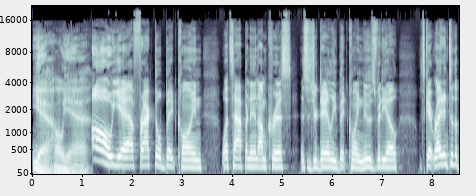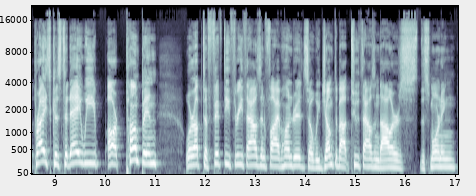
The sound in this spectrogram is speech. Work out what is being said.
Yeah, oh yeah. Oh, yeah, Fractal Bitcoin. What's happening? I'm Chris. This is your daily Bitcoin news video. Let's get right into the price because today we are pumping. We're up to 53,500. So we jumped about $2,000 this morning.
